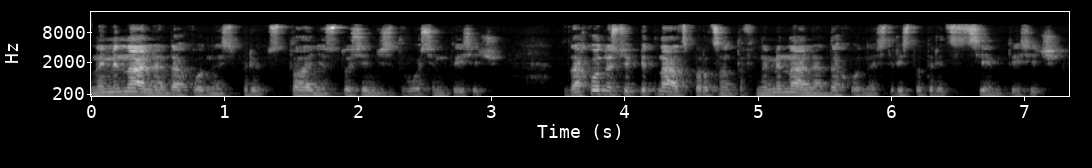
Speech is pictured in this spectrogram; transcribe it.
номинальная доходность станет 178 тысяч, с доходностью 15% номинальная доходность 337 тысяч,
